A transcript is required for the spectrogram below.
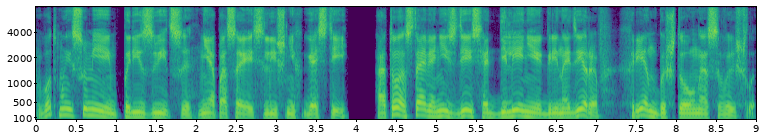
Вот мы и сумеем порезвиться, не опасаясь лишних гостей. А то, оставя они здесь отделение гренадеров, хрен бы что у нас вышло.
